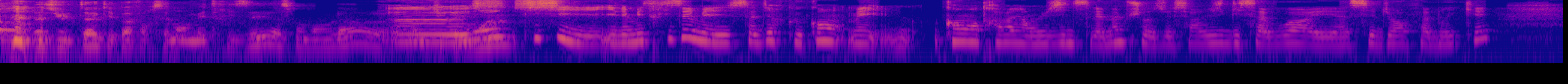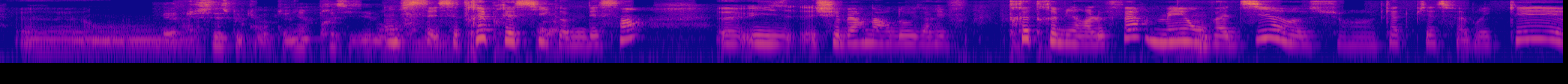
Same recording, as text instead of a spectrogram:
à un résultat qui n'est pas forcément maîtrisé à ce moment-là euh, un petit peu euh, moins. Si, si, il est maîtrisé, mais c'est-à-dire que quand, mais quand on travaille en usine, c'est la même chose. Le service Guy Savoie est assez dur à fabriquer. Euh, mais là, tu sais ce que tu vas obtenir précisément. C'est très précis comme dessin. chez Bernardo, ils arrivent très très bien à le faire, mais on mhm. va dire sur 4 pièces fabriquées,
